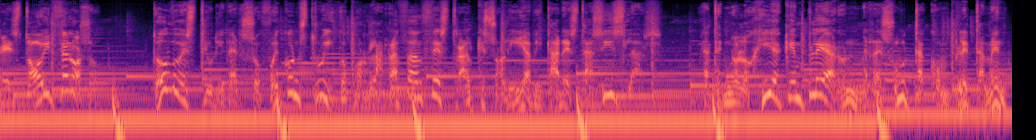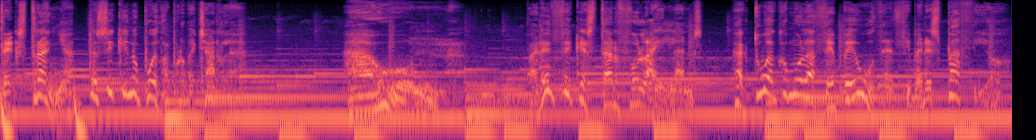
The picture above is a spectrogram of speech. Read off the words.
Estoy celoso. Todo este universo fue construido por la raza ancestral que solía habitar estas islas. La tecnología que emplearon me resulta completamente extraña, así que no puedo aprovecharla. Aún. Parece que Starfall Islands actúa como la CPU del ciberespacio.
